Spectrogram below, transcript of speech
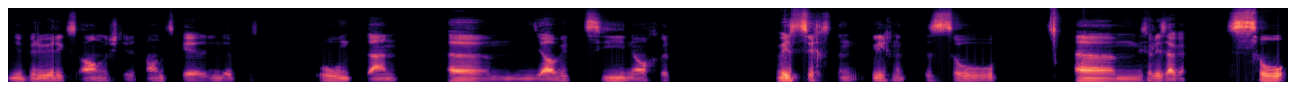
eine Berührungsangst, ihre Tanzgel oder irgendetwas. Und dann ähm, ja, wird sie nachher wird es sich dann gleich nicht so, ähm, wie soll ich sagen, so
